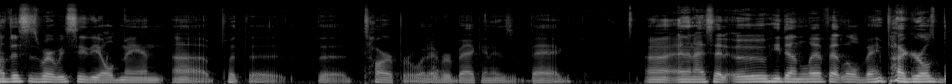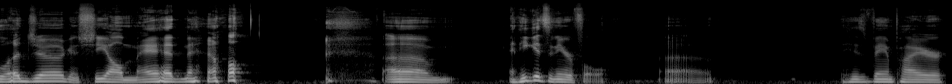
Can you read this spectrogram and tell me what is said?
Oh, this is where we see the old man uh, put the the tarp or whatever back in his bag. Uh, and then I said, "Ooh, he done left that little vampire girl's blood jug, and she all mad now." um, and he gets an earful. Uh, his vampire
